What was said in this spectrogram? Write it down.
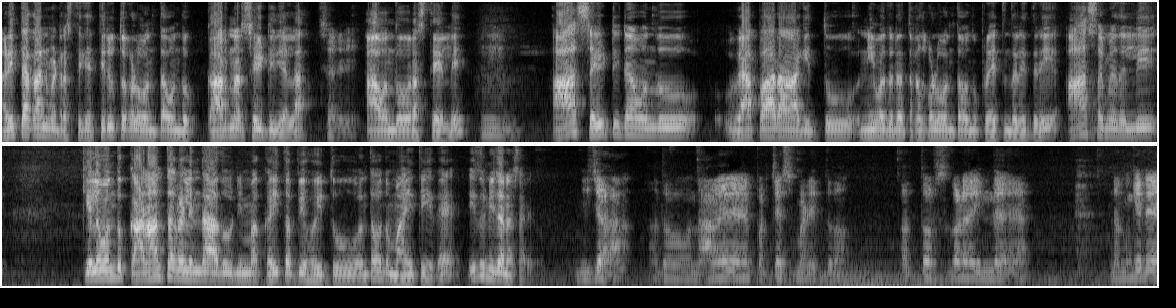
ಅನಿತಾ ಕಾನ್ವೆಂಟ್ ರಸ್ತೆಗೆ ತಿರುವು ತಗೊಳ್ಳುವಂತ ಒಂದು ಕಾರ್ನರ್ ಸೈಟ್ ಇದೆಯಲ್ಲ? ಸರಿ. ಆ ಒಂದು ರಸ್ತೆಯಲ್ಲಿ. ಆ ಸೈಟಿನ ಒಂದು ವ್ಯಾಪಾರ ಆಗಿತ್ತು ನೀವು ಅದನ್ನು ತೆಗೆದುಕೊಳ್ಳುವಂತ ಒಂದು ಪ್ರಯತ್ನದಲ್ಲಿದ್ದಿರಿ ಆ ಸಮಯದಲ್ಲಿ ಕೆಲವೊಂದು ಕಾರಣಾಂತರಗಳಿಂದ ಅದು ನಿಮ್ಮ ಕೈ ತಪ್ಪಿ ಹೋಯಿತು ಅಂತ ಒಂದು ಮಾಹಿತಿ ಇದೆ. ಇದು ನಿಜನಾ ಸರ್ ಇದು? ನಿಜ. ಅದು ನಾವೇ ಪರ್ಚೇಸ್ ಮಾಡಿದ್ದು. ಹತ್ತು ವರ್ಷಗಳ ಹಿಂದೆ ನಮಗೇನೆ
